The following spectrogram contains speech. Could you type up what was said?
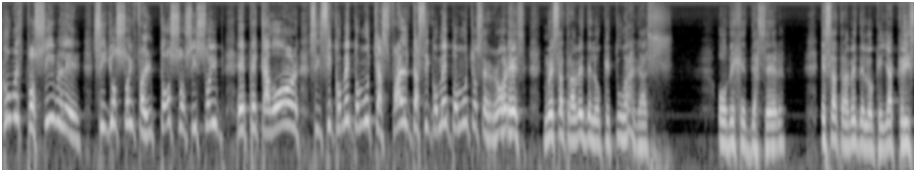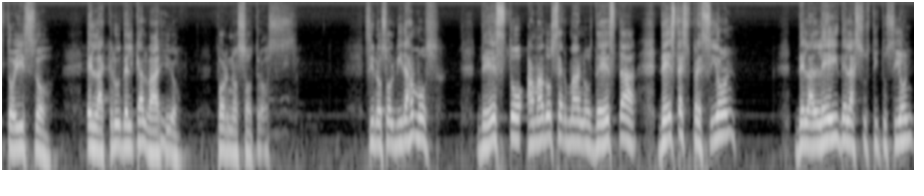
¿Cómo es posible si yo soy faltoso, si soy eh, pecador, si, si cometo muchas faltas, si cometo muchos errores? No es a través de lo que tú hagas o dejes de hacer, es a través de lo que ya Cristo hizo en la cruz del Calvario por nosotros. Si nos olvidamos de esto, amados hermanos, de esta, de esta expresión de la ley de la sustitución,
